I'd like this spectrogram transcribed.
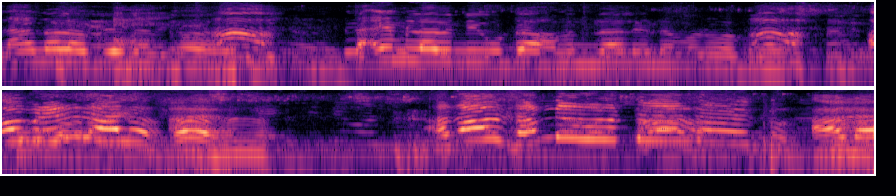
நானாலும் அப்படியே தான் இருக்கும் டைம் இல்லாத நீ விட்டா அவன் என்ன பண்ணுவான்? இருந்தாலும் அதாவது சந்திர குலத்துல வந்தவர்களுக்கும் ஆமா.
